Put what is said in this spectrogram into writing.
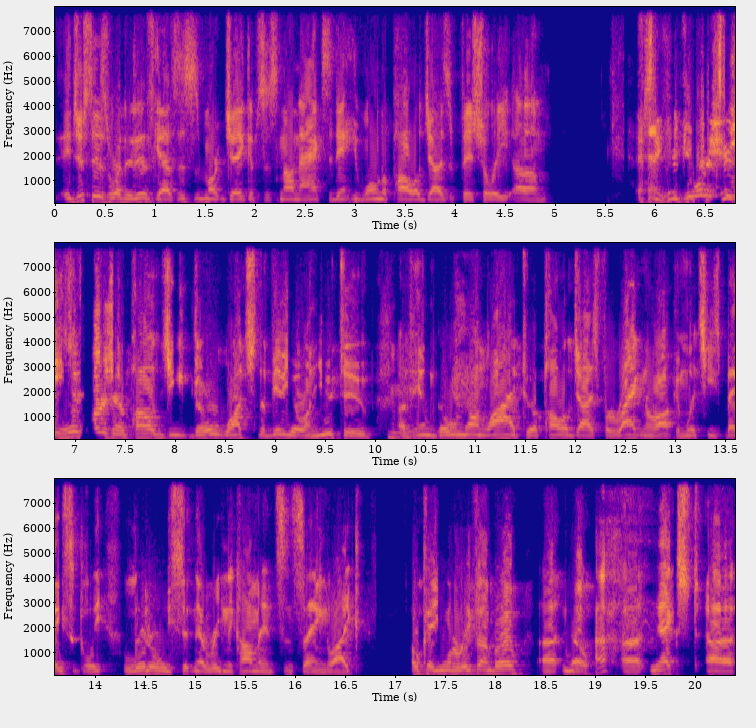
it just is what it is, guys. This is Mark Jacobs. It's not an accident. He won't apologize officially. Um, if you want to see his version of apology, go watch the video on YouTube of him going on live to apologize for Ragnarok, in which he's basically literally sitting there reading the comments and saying like, "Okay, you want a refund, bro? Uh, no. Uh, next, uh,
